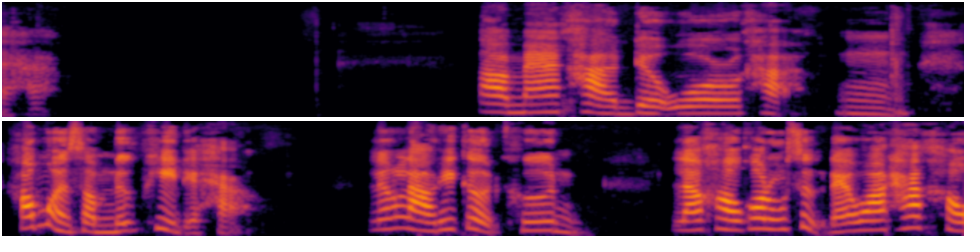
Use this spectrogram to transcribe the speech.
นะคะต่อมาค่ะ The World ค่ะ อืมเขาเหมือนสำนึกผิดอะค่ะ เรื่องราวที่เกิดขึ้น แล้วเขาก็รู้สึกได้ว่าถ้าเขา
